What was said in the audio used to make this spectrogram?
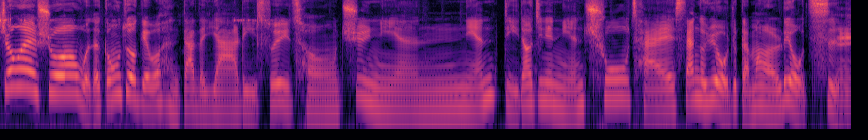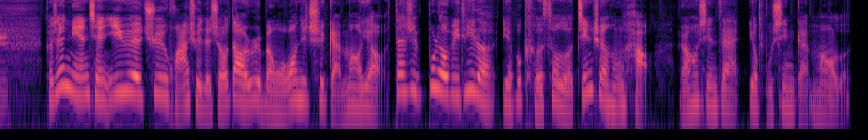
钟爱说：“我的工作给我很大的压力，所以从去年年底到今年年初，才三个月我就感冒了六次。嗯、可是年前一月去滑雪的时候，到日本，我忘记吃感冒药，但是不流鼻涕了，也不咳嗽了，精神很好。然后现在又不幸感冒了。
